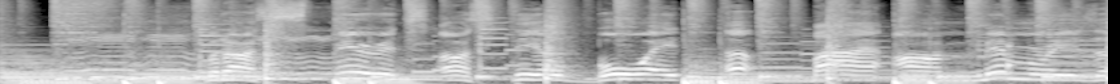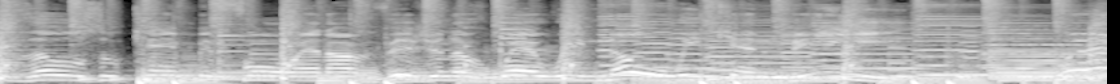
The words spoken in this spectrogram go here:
But our spirits are still buoyed up by our memories of those who came before and our vision of where we know we can be.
